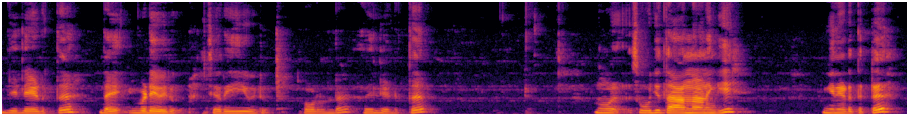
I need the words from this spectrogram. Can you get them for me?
ഇതിലെടുത്ത് ദേ ഇവിടെ ഒരു ചെറിയൊരു ഹോളുണ്ട്. അതിലെടുത്ത് സൂചി താന്നാണെങ്കിൽ ഇങ്ങനെ എടുത്തിട്ട്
